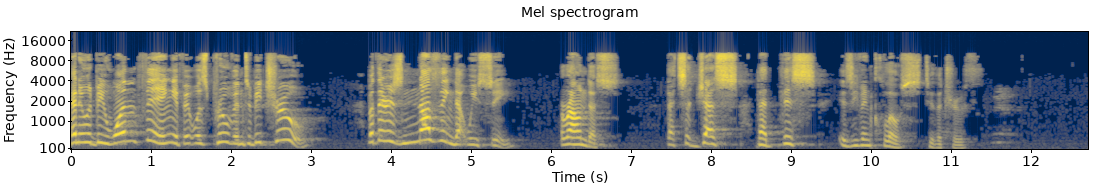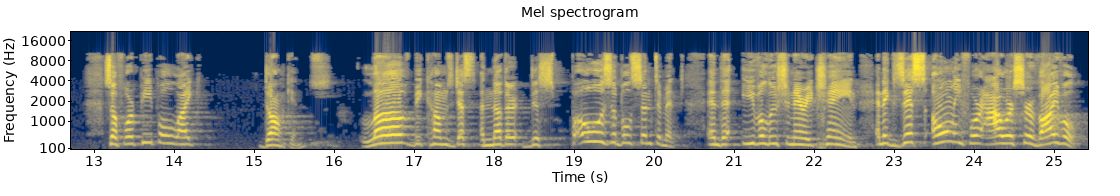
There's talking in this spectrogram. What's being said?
And it would be one thing if it was proven to be true. But there is nothing that we see around us that suggests that this is even close to the truth. So for people like Dawkins, love becomes just another disposable sentiment in the evolutionary chain and exists only for our survival.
